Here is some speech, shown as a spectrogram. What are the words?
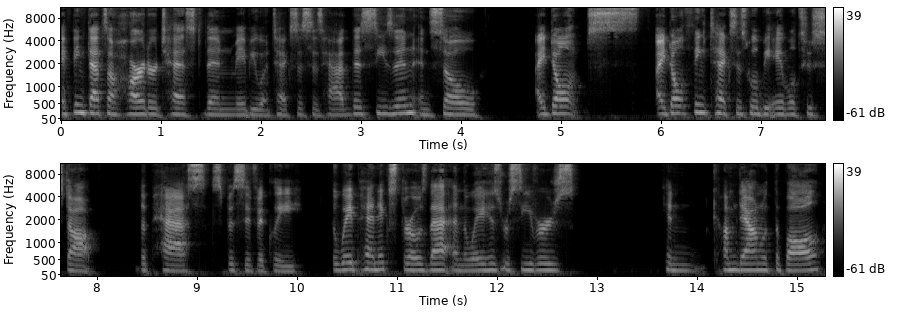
I think that's a harder test than maybe what Texas has had this season. And so I don't I don't think Texas will be able to stop the pass specifically. The way Penix throws that and the way his receivers can come down with the ball.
